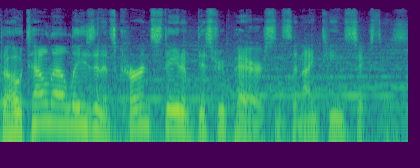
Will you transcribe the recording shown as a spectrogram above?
The hotel now lays in its current state of disrepair since the 1960s.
